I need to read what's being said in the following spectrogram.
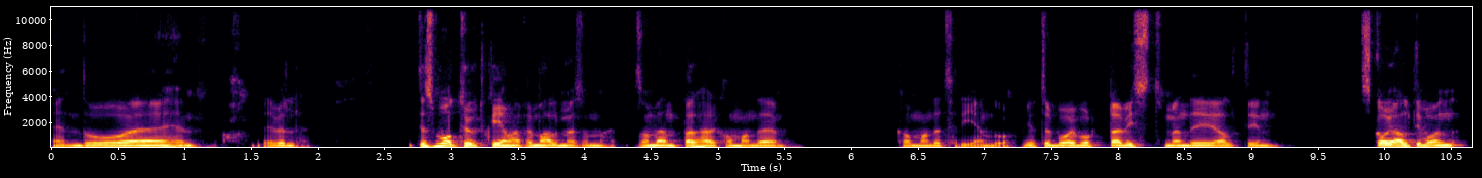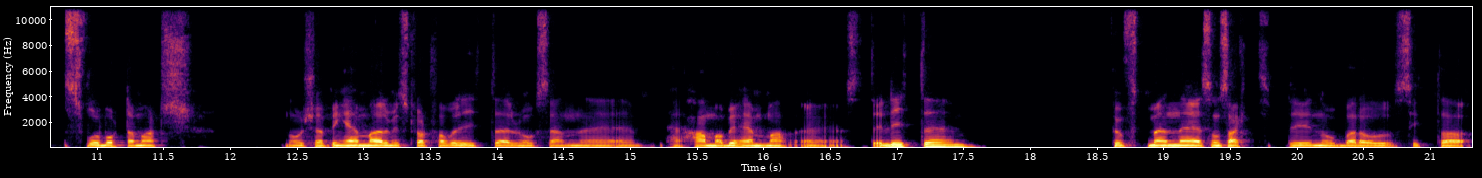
ändå, det är väl lite småtufft schema för Malmö som, som väntar här kommande, kommande tre ändå. Göteborg borta visst, men det är alltid, en- ska ju alltid vara en svår bortamatch. Norrköping hemma, är såklart favoriter och sen eh, Hammarby hemma. Eh, så det är lite tufft, men eh, som sagt, det är nog bara att sitta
